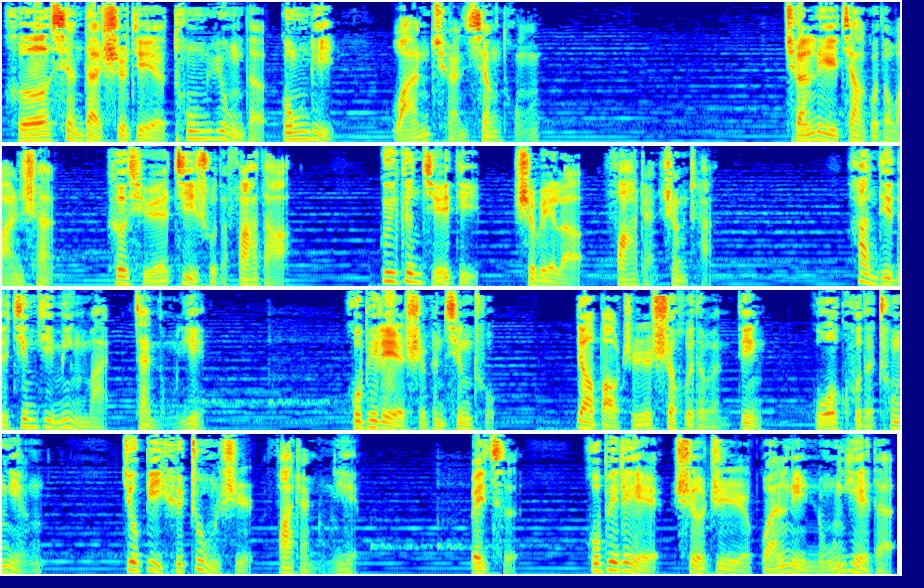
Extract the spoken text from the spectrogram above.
和现代世界通用的公历完全相同。权力架构的完善，科学技术的发达，归根结底是为了发展生产。汉地的经济命脉在农业，忽必烈十分清楚，要保持社会的稳定、国库的充盈，就必须重视发展农业。为此，忽必烈设置管理农业的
